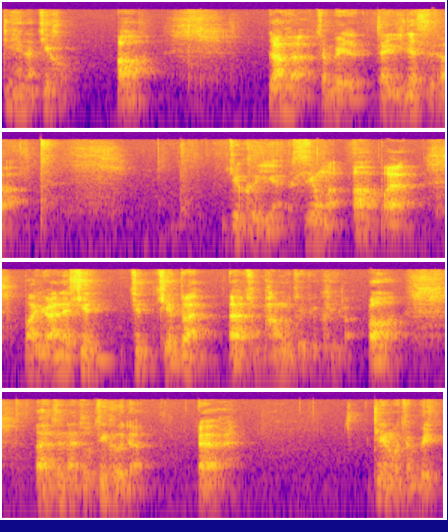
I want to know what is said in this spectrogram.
电线上接好，啊。然后准备在移的时候就可以使用了啊，把把原来线剪剪断，呃，从旁路走就可以了啊，呃，正在做最后的呃电路准备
